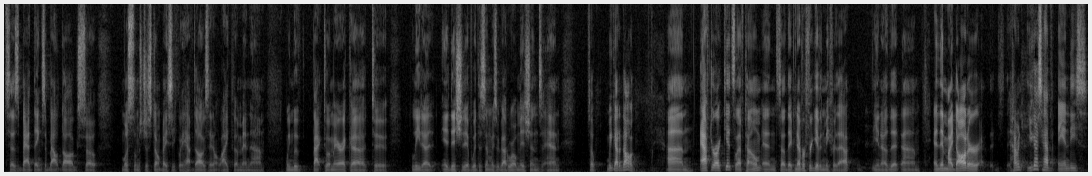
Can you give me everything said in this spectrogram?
says bad things about dogs. So Muslims just don't basically have dogs; they don't like them. And um, we moved back to America to lead an initiative with Assemblies of God World Missions, and so we got a dog um, after our kids left home, and so they've never forgiven me for that. You know that, um, and then my daughter. How many? You guys have Andy's?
